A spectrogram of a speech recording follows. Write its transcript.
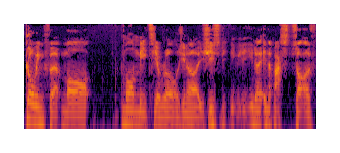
going for more, more meteor roles. You know, she's, you know, in the past sort of,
